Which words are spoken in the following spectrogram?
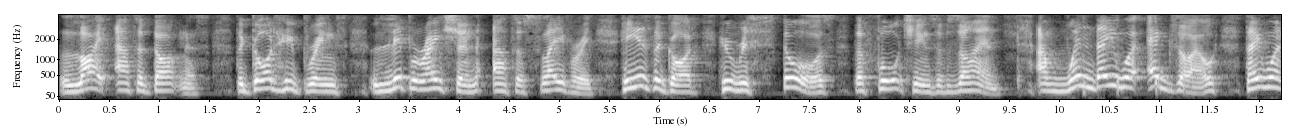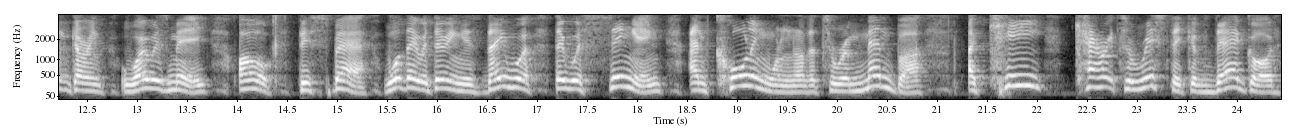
light out of darkness, the God who brings liberation out of slavery. He is the God who restores the fortunes of Zion. And when they were exiled, they weren't going, woe is me, oh, despair. What they were doing is they were, they were singing and calling one another to remember a key characteristic of their God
